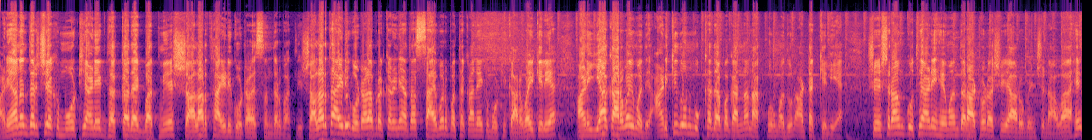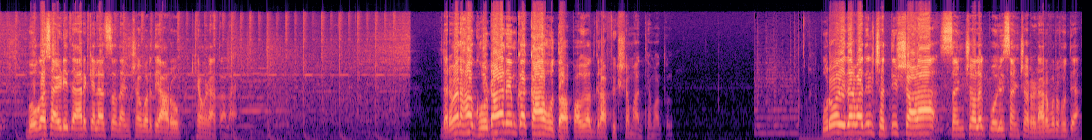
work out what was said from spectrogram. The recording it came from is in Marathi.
आणि यानंतरची एक मोठी आणि एक धक्कादायक बातमी आहे शालार्थ आयडी घोटाळ्या संदर्भातली. शालार्थ आयडी घोटाळा प्रकरणी आता सायबर पथकाने एक मोठी कारवाई केली आहे आणि या कारवाईमध्ये आणखी दोन मुख्याध्यापकांना नागपूरमधून अटक केली आहे. शेषराम कुथे आणि हेमंत राठोड अशी या आरोपींची नावं आहेत. बोगस आयडी तयार केल्याचा त्यांच्यावरती आरोप ठेवण्यात आला आहे दरम्यान हा घोटाळा नेमका का होता? पाहुयात ग्राफिक्सच्या माध्यमातून. पूर्व विदर्भातील छत्तीस शाळा संचालक पोलिसांच्या रडारवर होत्या.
